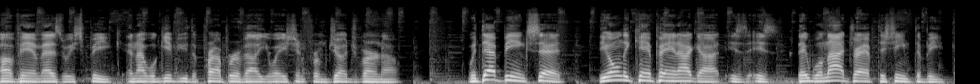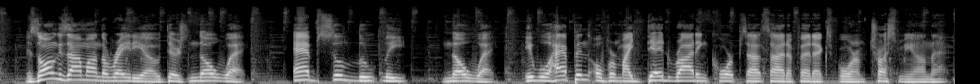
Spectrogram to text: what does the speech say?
of him as we speak, and I will give you the proper evaluation from Judge Verno. With that being said, the only campaign I got is is they will not draft Hasheem Thabeet. As long as I'm on the radio, there's no way. Absolutely no way. It will happen over my dead, rotting corpse outside of FedEx Forum. Trust me on that.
